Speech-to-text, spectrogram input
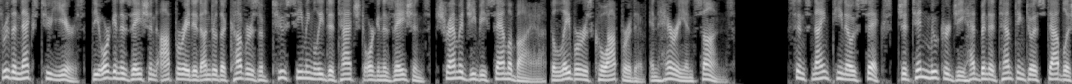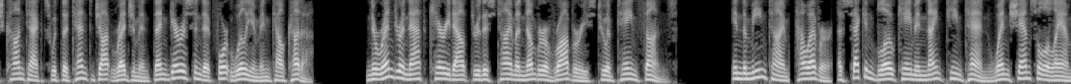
Through the next two years, the organization operated under the covers of two seemingly detached organizations, Shramajiebi Samabaya the Laborers Cooperative and Harry and Sons. Since 1906, Jatin Mukherjee had been attempting to establish contacts with the 10th Jat Regiment then garrisoned at Fort William in Calcutta. Narendra Nath carried out through this time a number of robberies to obtain funds. In the meantime, however, a second blow came in 1910 when Shamsul Alam,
